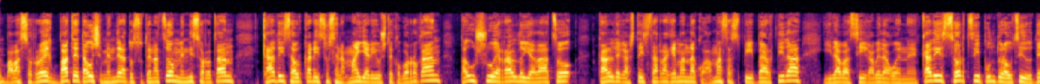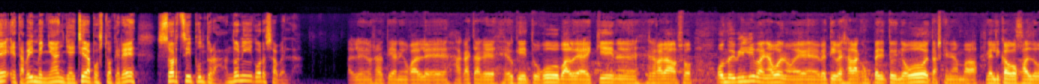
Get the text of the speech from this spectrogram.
babazorroek bat eta huxe menderatu zuten atzo, mendizorrotan, kadiz aurkari zuzena mailari usteko borrokan, pausu erraldoia da atzo, talde gazteiztarrak emandako amazazpi partida, irabazi gabe dagoen eh, Kadiz, sortzi puntura utzi dute, eta behin behinean jaitxera postuak ere, sortzi puntura. Andoni Gorosabela. Lehen osartian igual eh, akatsak euki ditugu, baloia ekin, eh, ez gara oso ondo ibili, baina bueno, eh, beti bezala kompetitu dugu eta azkenean ba, geldikago jaldu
